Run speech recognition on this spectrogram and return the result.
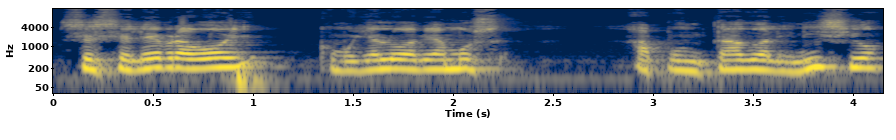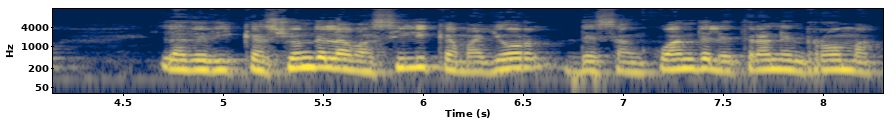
Se celebra hoy, como ya lo habíamos apuntado al inicio, la dedicación de la Basílica Mayor de San Juan de Letrán en Roma,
